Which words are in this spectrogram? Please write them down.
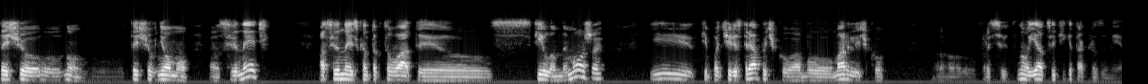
те, що, ну, те, що в ньому е, свинець, а свинець контактувати е, з тілом не може, і типу, через тряпочку або марлічку е, працюють. Ну, я це тільки так розумію.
